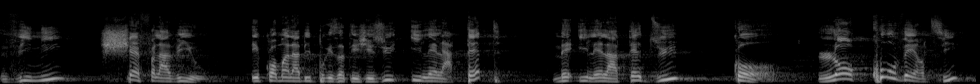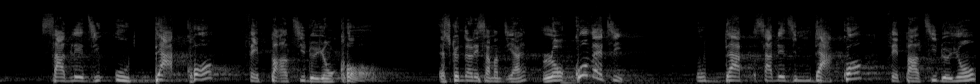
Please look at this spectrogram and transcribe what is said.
vini, chef la vie. Et comment la Bible présente Jésus Il est la tête, mais il est la tête du corps. L'on converti, ça veut dire ou d'accord fait partie de ton corps. Est-ce que vous entendez ça, m'a dit hein? L'on converti, ou ça veut dire d'accord fait partie de ton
